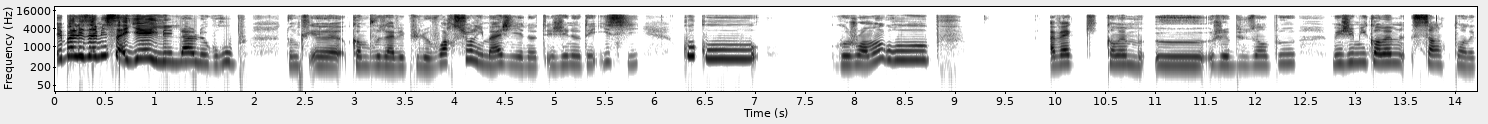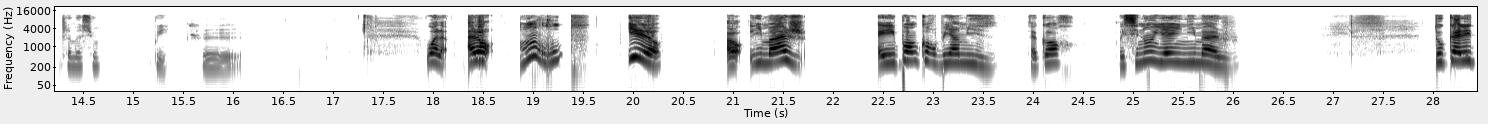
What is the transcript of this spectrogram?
Et bah les amis, ça y est, il est là le groupe. Donc euh, comme vous avez pu le voir sur l'image, j'ai noté, noté ici, coucou, rejoins mon groupe. Avec quand même, euh, j'abuse un peu, mais j'ai mis quand même 5 points d'exclamation. Oui, je... Voilà. Alors, mon groupe, il est là. Alors, l'image, elle n'est pas encore bien mise. D'accord? Mais sinon, il y a une image. Donc, allez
